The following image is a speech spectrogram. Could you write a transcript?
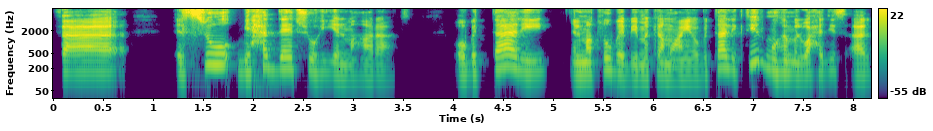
فالسوق بيحدد شو هي المهارات وبالتالي المطلوبة بمكان معين وبالتالي كثير مهم الواحد يسأل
